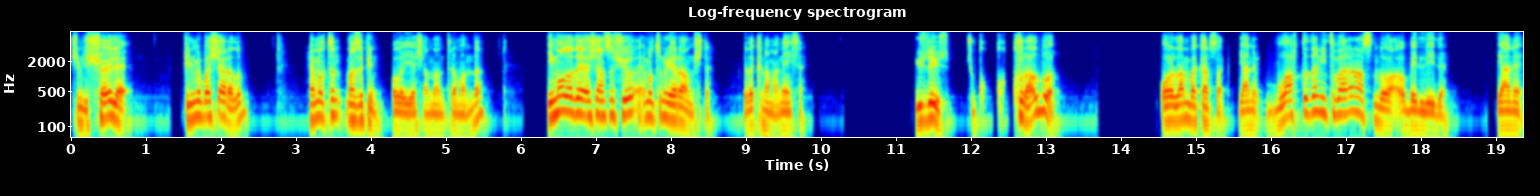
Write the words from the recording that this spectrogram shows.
Şimdi şöyle filmi başa aralım. Hamilton Mazepin olayı yaşandı antrenmanda. Imola'da yaşansa şu Hamilton uyarı almıştı. Ya da kınama neyse. Yüzde yüz. Çünkü kural bu. Oradan bakarsak. Yani bu haftadan itibaren aslında o, o belliydi. Yani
